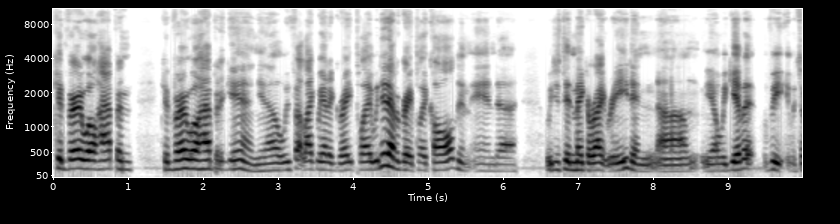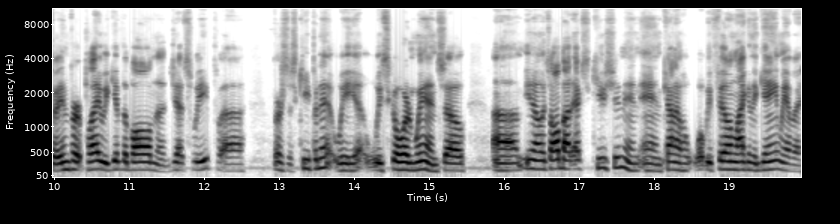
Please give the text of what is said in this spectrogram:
could very well happen could very well happen again. You know, we felt like we had a great play. We did have a great play called, and and uh, we just didn't make a right read. And um, you know, we give it. We it's an invert play. We give the ball in the jet sweep uh, versus keeping it. We uh, we score and win. So. Um, you know, it's all about execution and, and kind of what we feeling like in the game. We have a,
